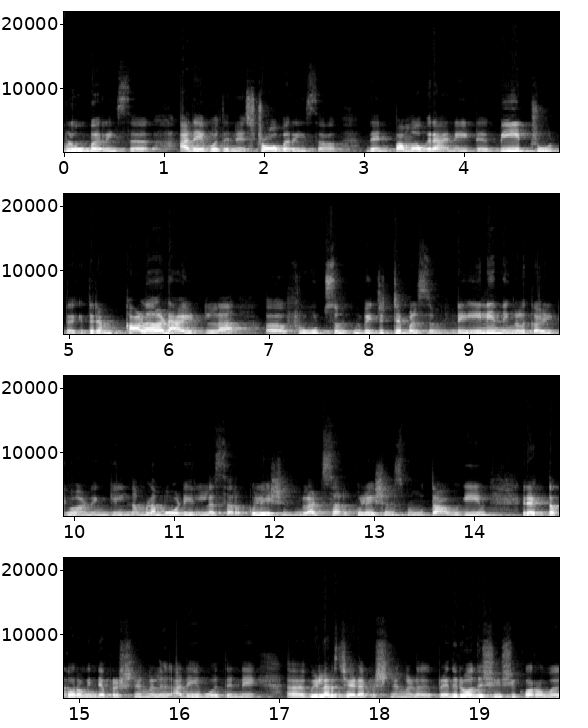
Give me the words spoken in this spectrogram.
ബ്ലൂബെറീസ് അതേപോലെ തന്നെ സ്ട്രോബെറീസ് ദെൻ പമോഗ്രാനൈറ്റ് ബീട്രൂട്ട് ഇത്തരം കളേർഡ് ആയിട്ടുള്ള ഫ്രൂട്ട്സും വെജിറ്റബിൾസും ഡെയിലി നിങ്ങൾ കഴിക്കുകയാണെങ്കിൽ നമ്മുടെ ബോഡിയിലുള്ള സർക്കുലേഷൻ ബ്ലഡ് സർക്കുലേഷൻ സ്മൂത്ത് ആവുകയും രക്തക്കുറവിന്റെ പ്രശ്നങ്ങൾ അതേപോലെ തന്നെ വിളർച്ചയുടെ പ്രശ്നങ്ങൾ പ്രതിരോധശേഷി കുറവ്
